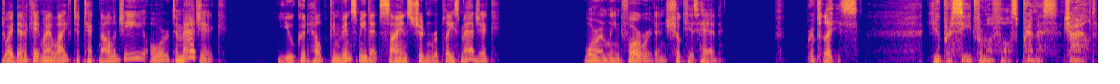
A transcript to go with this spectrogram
Do I dedicate my life to technology or to magic? You could help convince me that science shouldn't replace magic. Warren leaned forward and shook his head. Replace? You proceed from a false premise, child.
